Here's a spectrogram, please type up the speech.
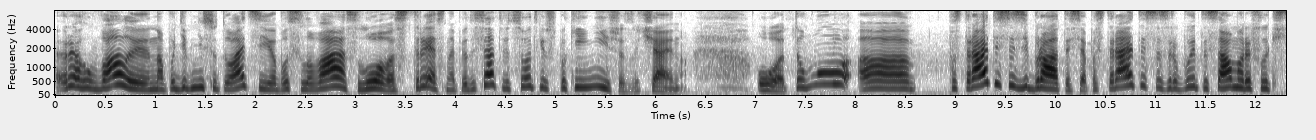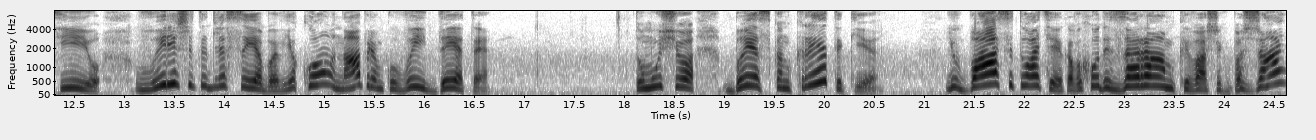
реагували на подібні ситуації або слова, слово стрес на 50% спокійніше, звичайно. О, тому а, постарайтеся зібратися, постарайтеся зробити саморефлексію, вирішити для себе, в якому напрямку ви йдете. Тому що без конкретики люба ситуація, яка виходить за рамки ваших бажань,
